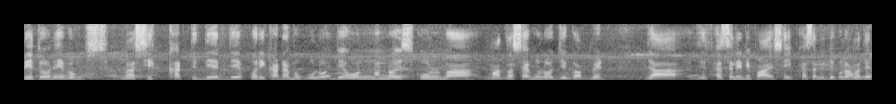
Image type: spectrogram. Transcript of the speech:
বেতন এবং মানে শিক্ষার্থীদের যে পরিকাঠামোগুলো, যে অন্যান্য স্কুল বা মাদ্রাসাগুলো যে গভর্নমেন্ট যা যে ফ্যাসিলিটি পায়, সেই ফ্যাসিলিটিগুলো আমাদের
